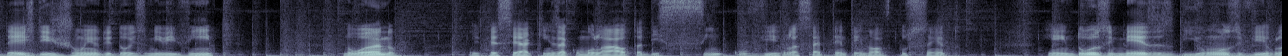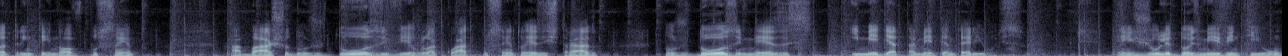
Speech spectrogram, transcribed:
desde junho de 2020. No ano, o IPCA 15 acumula alta de 5,79% e em 12 meses de 11,39%, abaixo dos 12,4% registrado nos 12 meses imediatamente anteriores. Em julho de 2021,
